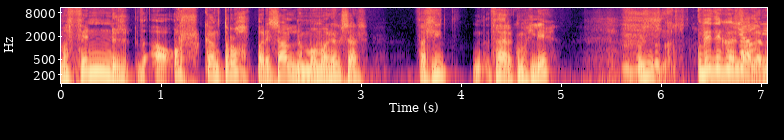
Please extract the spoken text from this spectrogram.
maður finnur að orkan droppar í salnum og maður hugsar það, það er að koma hlið veit ég hvað er að Já, tala um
